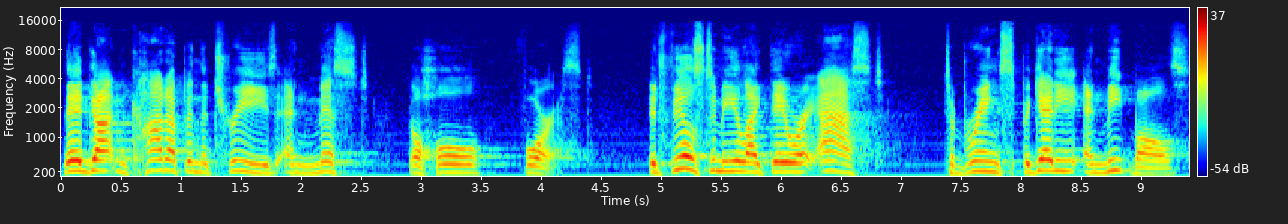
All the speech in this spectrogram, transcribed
They had gotten caught up in the trees and missed the whole forest. It feels to me like they were asked to bring spaghetti and meatballs,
